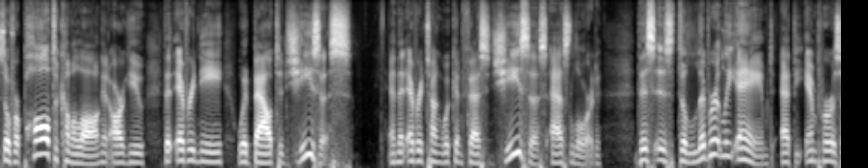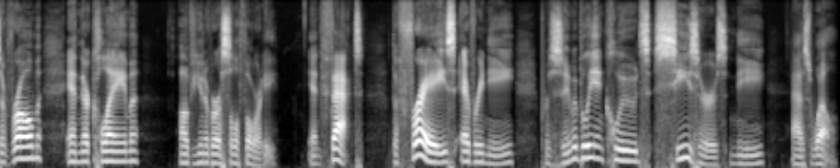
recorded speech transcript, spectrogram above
So for Paul to come along and argue that every knee would bow to Jesus and that every tongue would confess Jesus as Lord, this is deliberately aimed at the emperors of Rome and their claim of universal authority. In fact, the phrase every knee presumably includes Caesar's knee as well.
